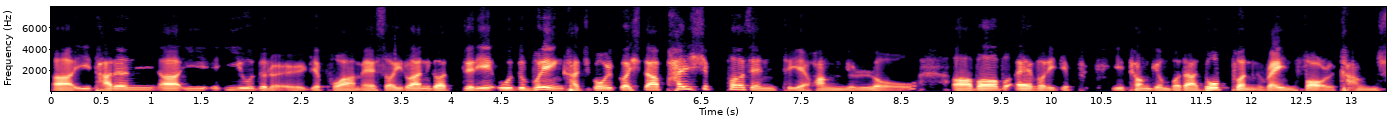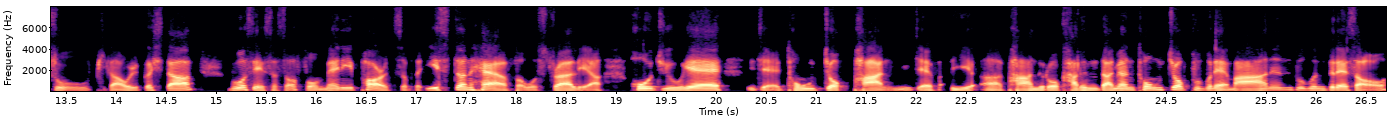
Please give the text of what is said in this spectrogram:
어, 이 다른 어, 이 이유들을 이제 포함해서 이러한 것들이 would bring 가지고 올 것이다. 80%의 확률로 above average 이 평균보다 높은 rainfall 강수 비가 올 것이다. 무엇에 있어서 for many parts of the eastern half of Australia 호주의 이제 동쪽 반 이제 이 아, 반으로 가른다면 동쪽 부분의 많은 부분들에서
